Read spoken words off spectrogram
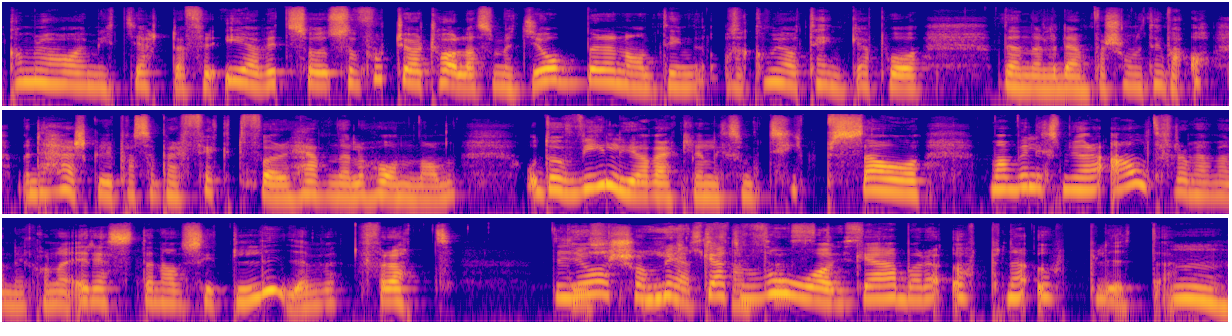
kommer att ha i mitt hjärta för evigt. Så, så fort jag har talat om ett jobb eller någonting och så kommer jag att tänka på den eller den personen och tänka oh, men det här skulle passa perfekt för henne eller honom. Och då vill jag verkligen liksom tipsa och man vill liksom göra allt för de här människorna i resten av sitt liv. För att det, det gör så mycket att våga bara öppna upp lite. Mm.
